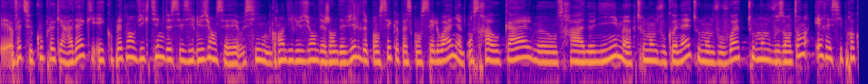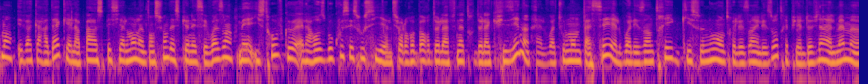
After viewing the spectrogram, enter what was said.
Et en fait, ce couple Karadec est complètement victime de ces illusions. C'est aussi une grande illusion des gens des villes de penser que parce qu'on s'éloigne, on sera au calme, on sera anonyme, tout le monde vous connaît, tout le monde vous voit, tout le monde vous entend, et réciproquement. Eva Karadec, elle n'a pas spécialement l'intention d'espionner ses voisins. Mais il se trouve qu'elle arrose beaucoup ses soucis. Elle, sur le rebord de la fenêtre de la cuisine, elle voit tout le monde passer, elle voit les intrigues qui se nouent entre les uns et les autres, et puis elle devient elle-même euh,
